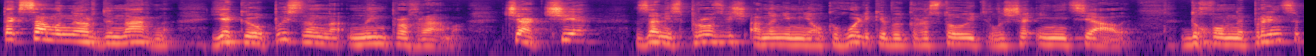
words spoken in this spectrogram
так само неординарна, як і описана ним програма. Чак Че замість прозвищ анонімні алкоголіки використовують лише ініціали. Духовний принцип,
